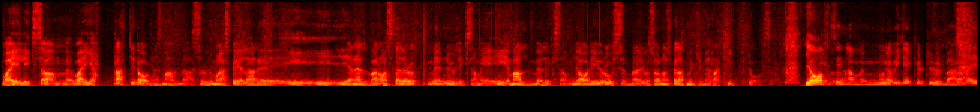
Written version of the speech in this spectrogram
vad är, liksom, vad är hjärtat i dagens Malmö? Alltså hur många spelare i, i, i en elva de ställer upp med nu liksom är, är Malmö liksom? Ja det är ju Rosenberg och så har de spelat mycket med Rakip då också. Ja, Det är så himla många, vilka är kulturbärarna? i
